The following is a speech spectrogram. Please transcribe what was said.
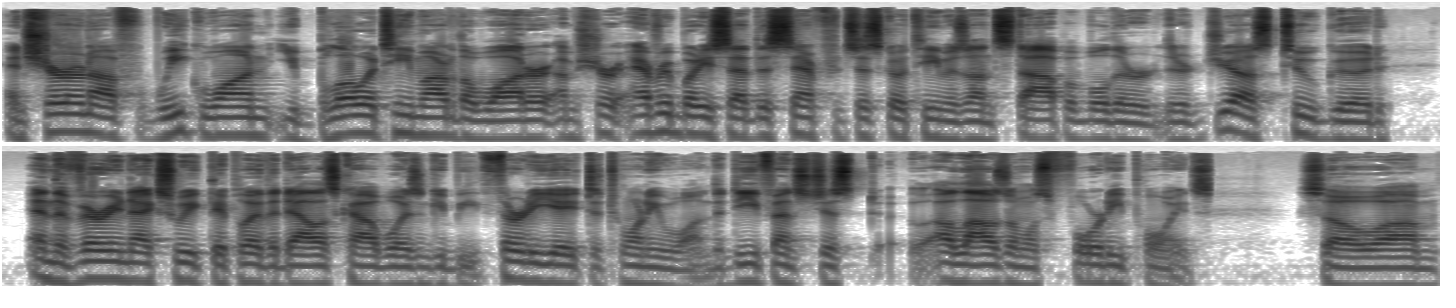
And sure enough, week one, you blow a team out of the water. I'm sure everybody said this San Francisco team is unstoppable. They're they're just too good. And the very next week, they play the Dallas Cowboys and get beat 38 to 21. The defense just allows almost 40 points. So um,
